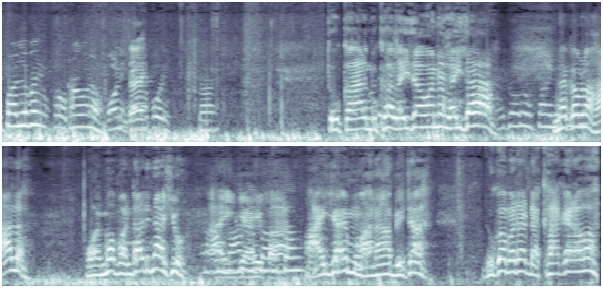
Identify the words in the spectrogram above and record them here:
ઉપાડજો ભાઈ ઉઠાવો ને. જાય. તું કાળ મુખા લઈ જવાના લઈ જા. ને કમળો હાલ ફોનમાં ભંડારી નાખ્યો. આઈ ગયા એ બા. આઈ જાય મારા બેટા. દુકા બધા ડખા કરાવા.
